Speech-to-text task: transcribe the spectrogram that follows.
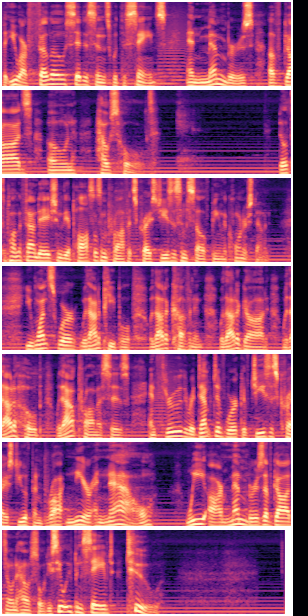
but you are fellow citizens with the saints and members of God's own household built upon the foundation of the apostles and prophets, Christ Jesus himself being the cornerstone. You once were without a people, without a covenant, without a God, without a hope, without promises, and through the redemptive work of Jesus Christ, you have been brought near, and now we are members of God's own household. You see what we've been saved to.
